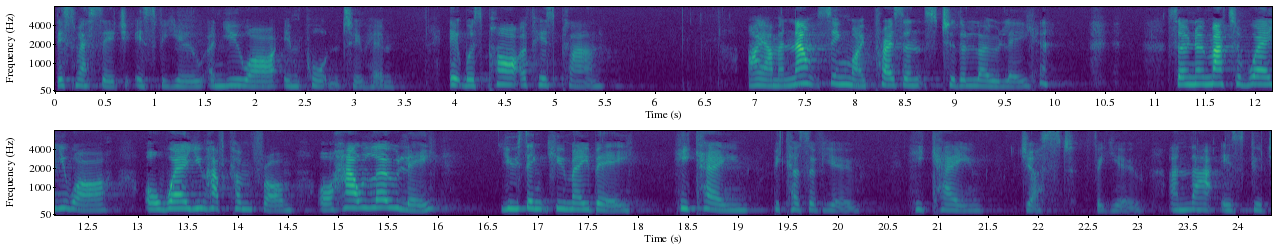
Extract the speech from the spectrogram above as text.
this message is for you and you are important to him. It was part of his plan. I am announcing my presence to the lowly. so, no matter where you are, or where you have come from, or how lowly you think you may be, he came because of you. He came just for you. And that is good,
